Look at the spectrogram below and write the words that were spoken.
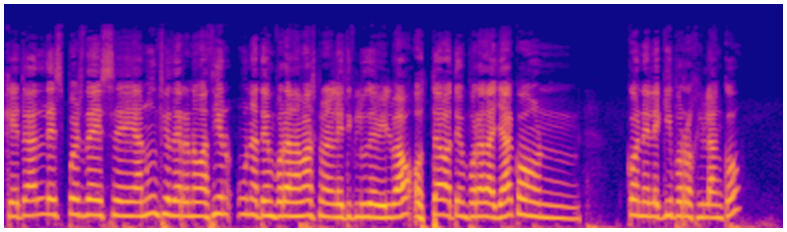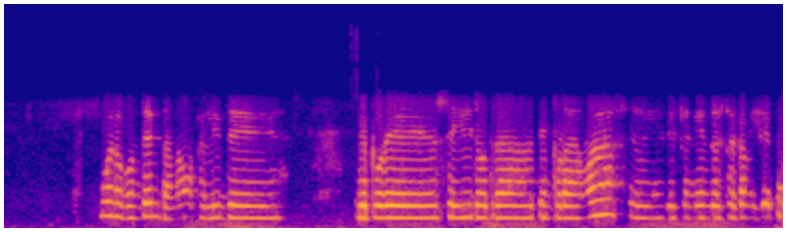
¿Qué tal después de ese anuncio de renovación? Una temporada más con el Athletic Club de Bilbao, octava temporada ya con, con el equipo rojiblanco. Bueno, contenta, ¿no? Feliz de, de poder seguir otra temporada más eh, defendiendo esta camiseta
